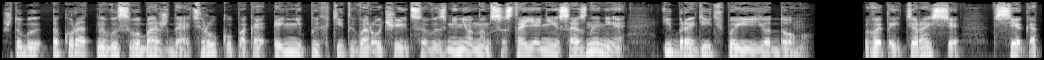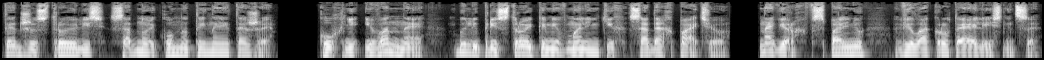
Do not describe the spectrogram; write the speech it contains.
чтобы аккуратно высвобождать руку, пока Энни пыхтит и ворочается в измененном состоянии сознания, и бродить по ее дому. В этой террасе все коттеджи строились с одной комнатой на этаже. Кухня и ванная были пристройками в маленьких садах патио. Наверх в спальню вела крутая лестница.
